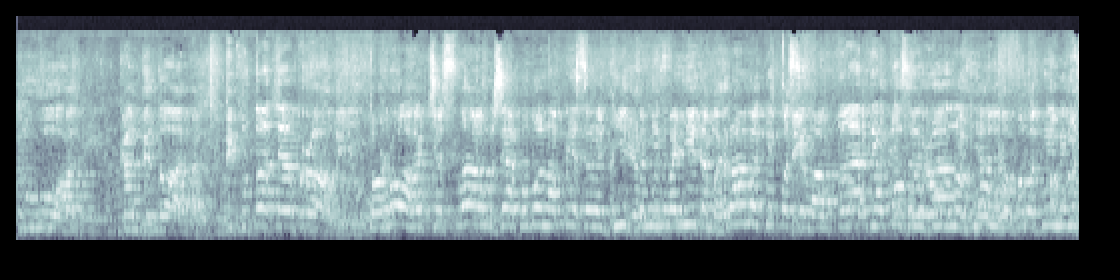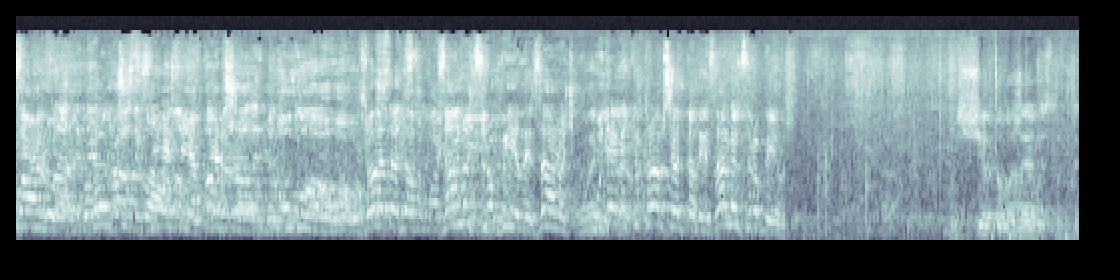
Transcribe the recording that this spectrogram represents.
другого кандидата. Депутати обрали його. 2 числа вже було написано діткам, інвалідам, грамоти посилав. Так написано Бурнох'ян Володимир Іванович, 2 числа. Обрали другого. Да, да, да. За ніч зробили, за ніч. У 9 утра вже віддали, за ніч зробили. Ще хто бажає виступити?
